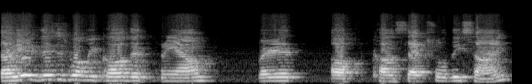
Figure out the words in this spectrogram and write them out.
So here, this is what we call the triumvirate of conceptual design.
